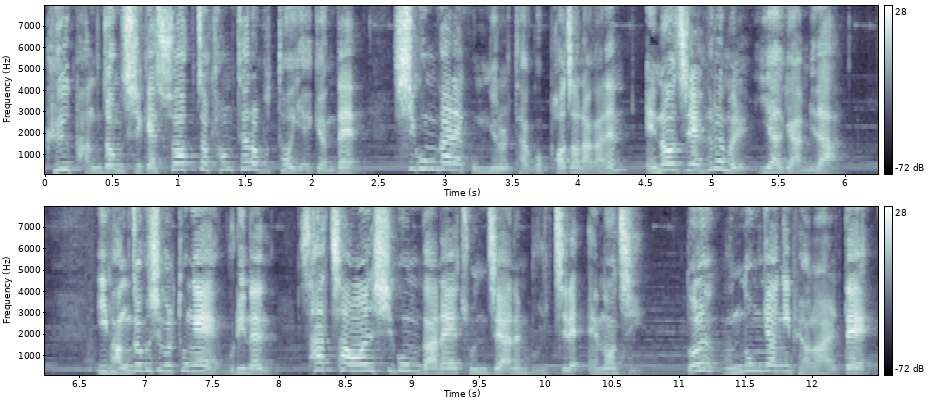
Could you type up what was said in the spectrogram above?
그 방정식의 수학적 형태로부터 예견된 시공간의 공률을 타고 퍼져나가는 에너지의 흐름을 이야기합니다. 이 방정식을 통해 우리는 4차원 시공간에 존재하는 물질의 에너지 또는 운동량이 변화할 때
